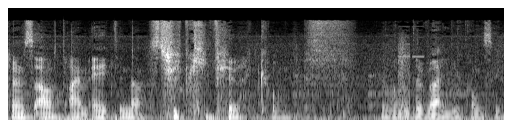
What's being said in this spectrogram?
Turns out I'm 18 now. Stripklippera det var the value konstigt.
